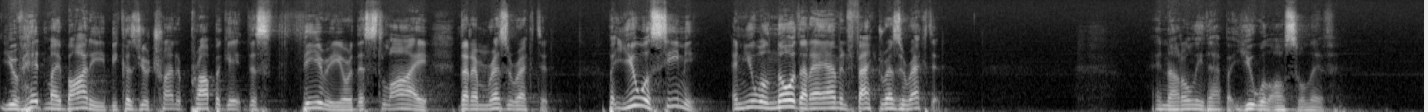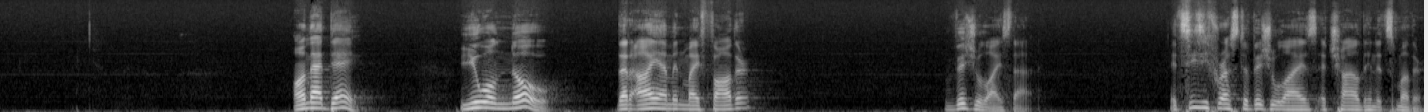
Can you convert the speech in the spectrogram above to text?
you've hid my body because you're trying to propagate this theory or this lie that I'm resurrected. But you will see me and you will know that I am, in fact, resurrected. And not only that, but you will also live. On that day, you will know that I am in my Father. Visualize that. It's easy for us to visualize a child in its mother.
